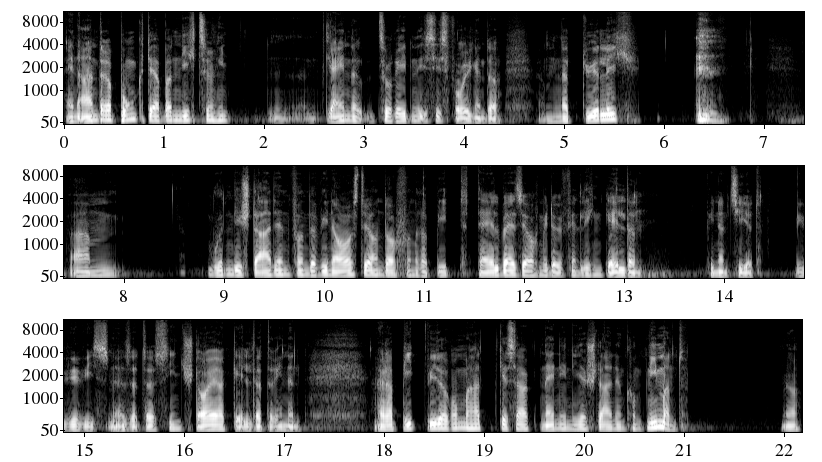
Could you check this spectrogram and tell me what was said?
Ein anderer Punkt, der aber nicht so hin, kleiner zu reden ist, ist folgender. Ähm, Natürlich ähm, wurden die Stadien von der Wiener Austria und auch von Rapid teilweise auch mit öffentlichen Geldern finanziert, wie wir wissen. Also da sind Steuergelder drinnen. Rapid wiederum hat gesagt, nein, in ihr Stadion kommt niemand. Ja,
